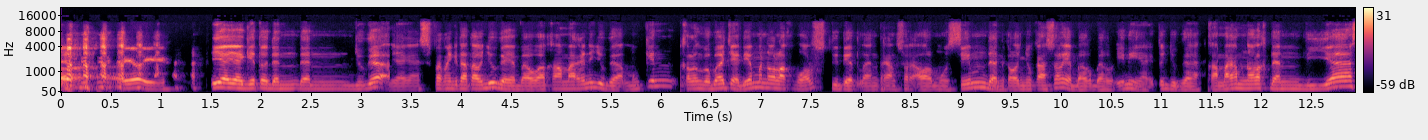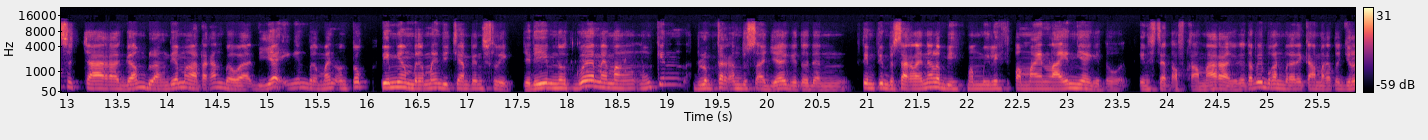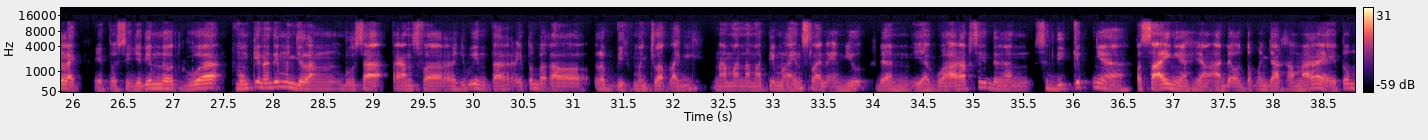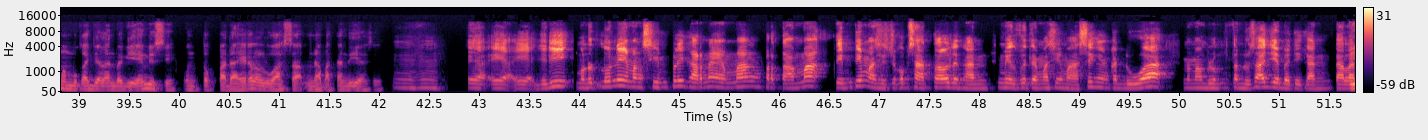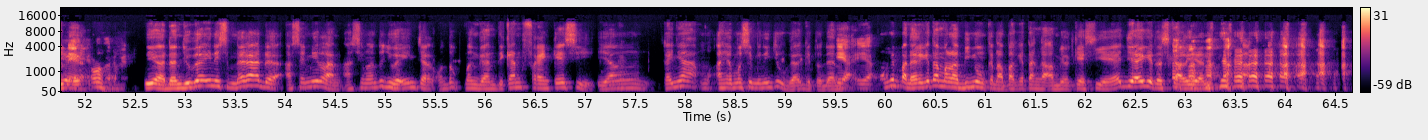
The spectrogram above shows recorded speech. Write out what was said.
iya ya gitu dan dan juga ya seperti yang kita tahu juga ya bahwa kamar ini juga mungkin kalau gue baca dia menolak Wolves di deadline transfer awal musim dan kalau Newcastle ya baru-baru ini ya itu juga kamar menolak dan dia secara gamblang dia mengatakan bahwa dia ingin bermain untuk tim yang bermain di Champions League. Jadi menurut gue memang mungkin belum terendus aja gitu dan tim-tim besar lainnya lebih memilih pemain lainnya gitu instead of Kamara gitu. Tapi bukan berarti Kamara itu jelek gitu sih. Jadi menurut gue mungkin nanti menjelang bursa transfer Winter itu bakal lebih mencuat lagi nama-nama tim lain selain MU dan ya gue harap sih dengan sedikitnya pesaing ya yang ada untuk menjaga Kamara ya itu membuka jalan bagi MU sih untuk pada akhirnya leluasa mendapatkan dia sih. Mm -hmm. Iya, iya, iya. Jadi menurut lu nih emang simply karena emang pertama tim-tim masih cukup settle dengan midfield yang masing-masing. Yang kedua memang belum tentu saja berarti kan talentnya. Iya, oh, iya, dan juga ini sebenarnya ada AC Milan. AC Milan itu juga incar untuk menggantikan Frank Casey yang hmm. kayaknya akhir musim ini juga gitu. Dan iya, iya. mungkin pada hari kita malah bingung kenapa kita nggak ambil Casey aja gitu sekalian.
